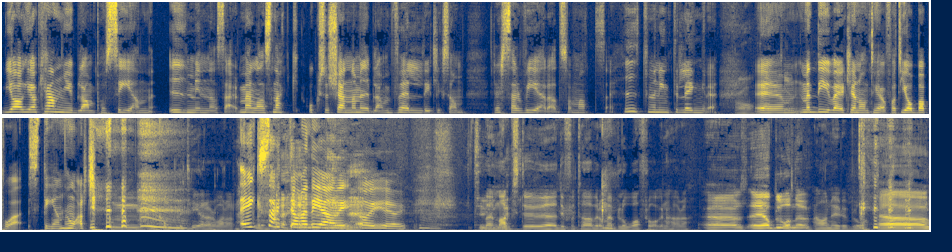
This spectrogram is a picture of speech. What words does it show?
jag, jag kan ju ibland på scen i mina så här mellansnack också känna mig ibland väldigt liksom reserverad som att så här, hit men inte längre. Ja, Ehm, men det är ju verkligen någonting jag har fått jobba på stenhårt. Mm. vi kompletterar varandra. Exakt, ja men det gör vi. Oj, oj, oj. Men Max du, du får ta över de här blåa frågorna här då. Eh, Är jag blå nu? Ja nu är du blå. Eh,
